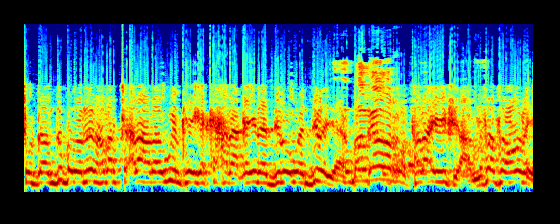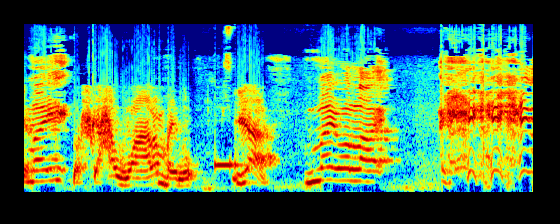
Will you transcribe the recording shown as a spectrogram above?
suldaan dubado nin habar jeclahabaa wiilkayga ka xanaaqay inaa dilo waan dilayaa tala fiican masaasaan odhanaya maskaxa waalan baynu. Yaa may wallaahi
